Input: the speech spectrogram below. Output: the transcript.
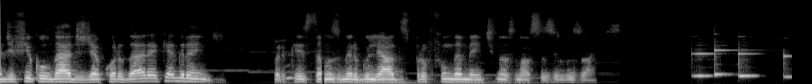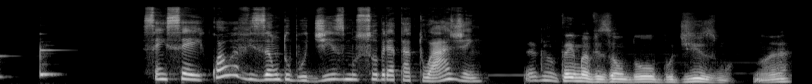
dificuldade de acordar é que é grande, porque estamos mergulhados profundamente nas nossas ilusões. Sensei, qual a visão do budismo sobre a tatuagem? Ele não tem uma visão do budismo, não é?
